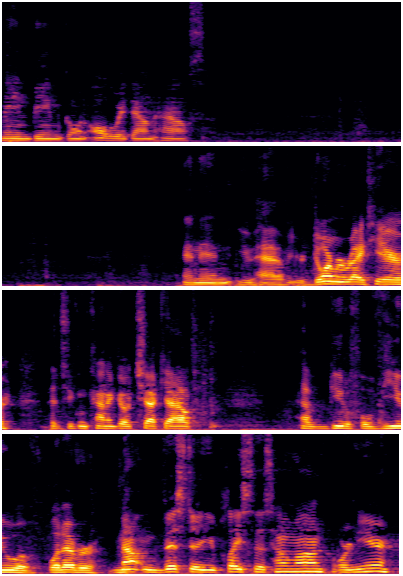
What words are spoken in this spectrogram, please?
main beam going all the way down the house. And then you have your dormer right here that you can kind of go check out. Have a beautiful view of whatever mountain vista you place this home on or near.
